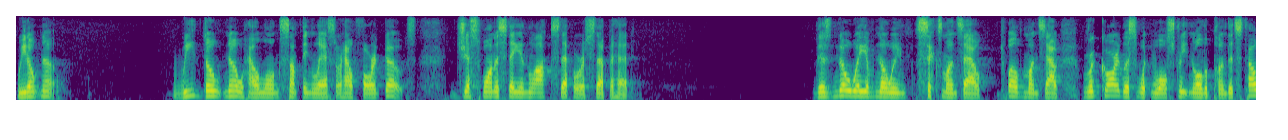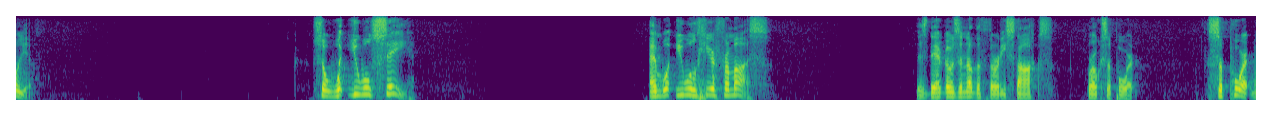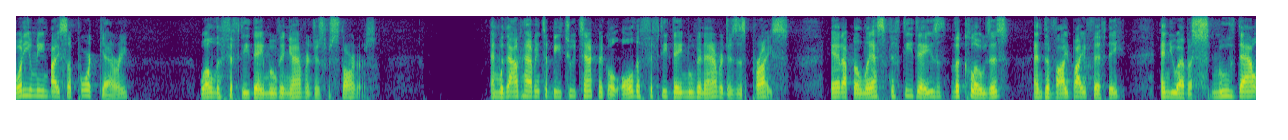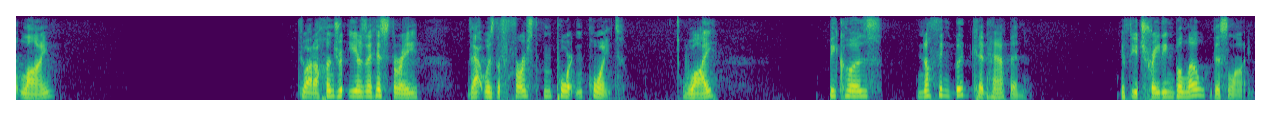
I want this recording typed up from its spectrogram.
we don't know. We don't know how long something lasts or how far it goes. Just want to stay in lockstep or a step ahead. There's no way of knowing six months out, 12 months out, regardless what Wall Street and all the pundits tell you. So, what you will see and what you will hear from us is there goes another 30 stocks, broke support. Support. What do you mean by support, Gary? Well, the 50 day moving averages for starters. And without having to be too technical, all the 50 day moving averages is price. Add up the last 50 days, the closes, and divide by 50, and you have a smoothed out line. Throughout 100 years of history, that was the first important point. Why? Because nothing good can happen if you're trading below this line.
